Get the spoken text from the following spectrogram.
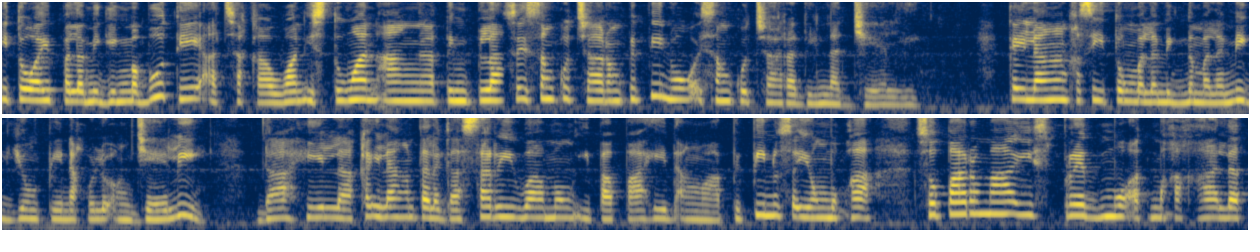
Ito ay palamiging mabuti at saka 1 is to 1 ang ah, timpla sa isang kutsarang pipino o isang kutsara din na jelly. Kailangan kasi itong malamig na malamig yung pinakulo ang jelly. Dahil ah, kailangan talaga sariwa mong ipapahid ang mga pipino sa iyong mukha. So para ma-spread mo at makakalat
